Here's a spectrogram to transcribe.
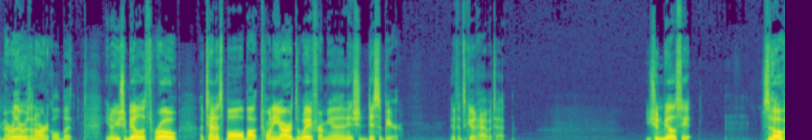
remember there was an article, but you know, you should be able to throw a tennis ball about 20 yards away from you and it should disappear if it's good habitat. You shouldn't be able to see it. So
